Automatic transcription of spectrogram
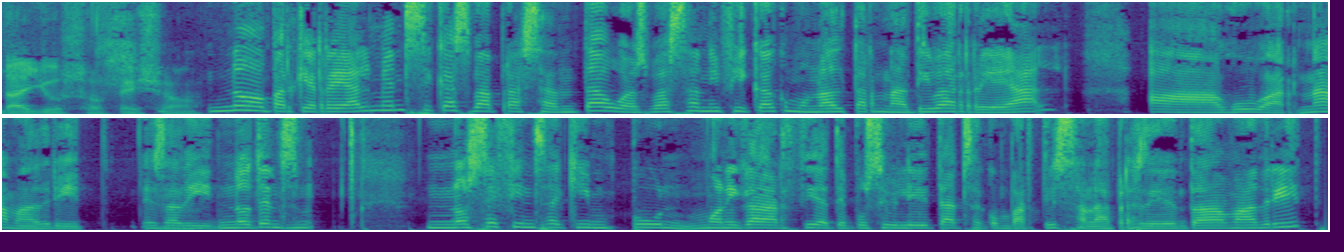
d'Ayuso fer això. No, perquè realment sí que es va presentar o es va escenificar com una alternativa real a governar a Madrid. És a dir, no tens... No sé fins a quin punt Mònica García té possibilitats de convertir-se en la presidenta de Madrid,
